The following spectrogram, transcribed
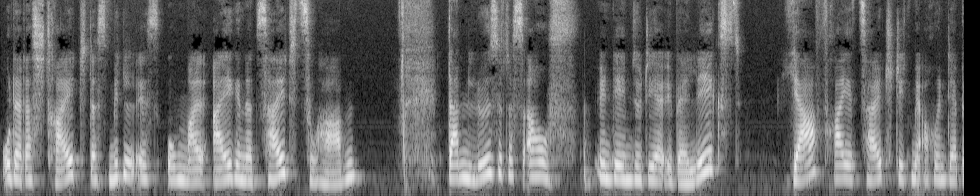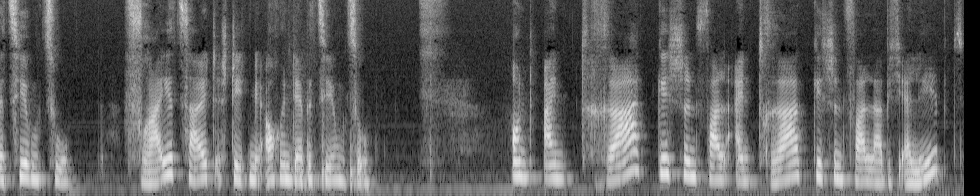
oder dass Streit das Mittel ist, um mal eigene Zeit zu haben, dann löse das auf, indem du dir überlegst, ja, freie Zeit steht mir auch in der Beziehung zu. Freie Zeit steht mir auch in der Beziehung zu. Und einen tragischen Fall, einen tragischen Fall habe ich erlebt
